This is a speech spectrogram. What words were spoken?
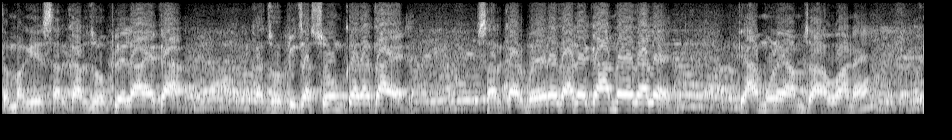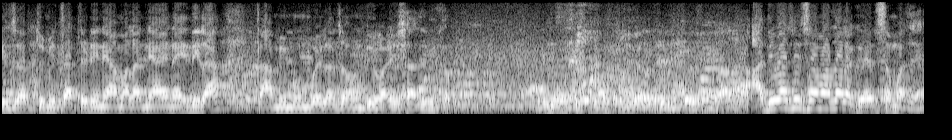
तर मग हे सरकार झोपलेलं आहे का? का झोपीचा सोंग करत आहे? सरकार बहिरं झालंय का आंधळं आहे त्यामुळे आमचं आव्हान आहे की जर तुम्ही तातडीने आम्हाला न्याय नाही दिला तर आम्ही मुंबईला जाऊन दिवाळी साजरी करू. आदिवासी समाजाला गैरसमज आहे.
